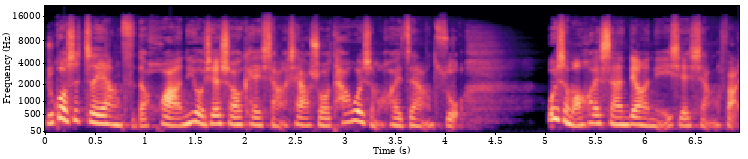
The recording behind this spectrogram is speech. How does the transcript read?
如果是这样子的话，你有些时候可以想一下，说他为什么会这样做，为什么会删掉你一些想法？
